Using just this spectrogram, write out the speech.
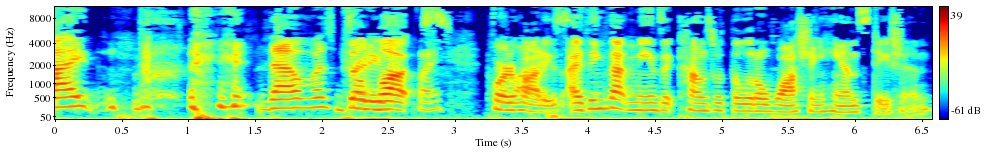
I that was pretty Deluxe funny. porta potties. I think that means it comes with the little washing hand station.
